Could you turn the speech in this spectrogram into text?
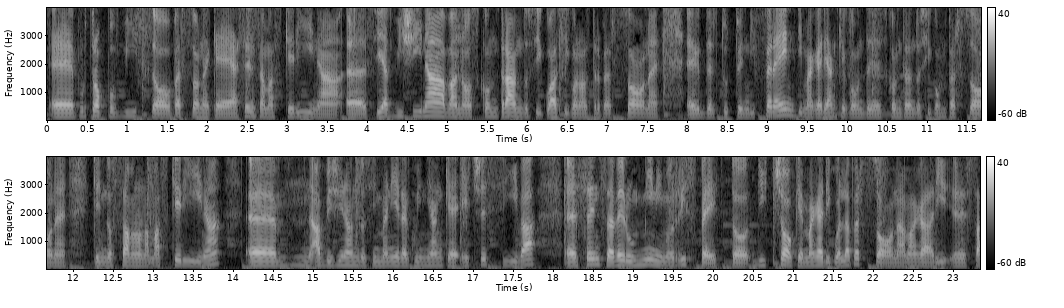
Eh, purtroppo ho visto persone che senza mascherina eh, si avvicinavano scontrandosi quasi con altre persone eh, del tutto indifferenti, magari anche con de- scontrandosi con persone che indossavano la mascherina, ehm, avvicinandosi in maniera quindi anche eccessiva, eh, senza avere un minimo rispetto di ciò che magari quella persona magari sta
